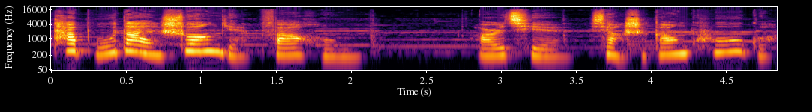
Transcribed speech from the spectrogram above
他不但双眼发红，而且像是刚哭过，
